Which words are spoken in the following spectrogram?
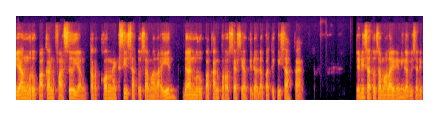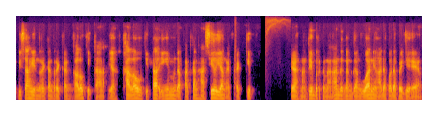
yang merupakan fase yang terkoneksi satu sama lain dan merupakan proses yang tidak dapat dipisahkan. Jadi satu sama lain ini nggak bisa dipisahin rekan-rekan. Kalau kita ya kalau kita ingin mendapatkan hasil yang efektif, ya nanti berkenaan dengan gangguan yang ada pada PJL,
